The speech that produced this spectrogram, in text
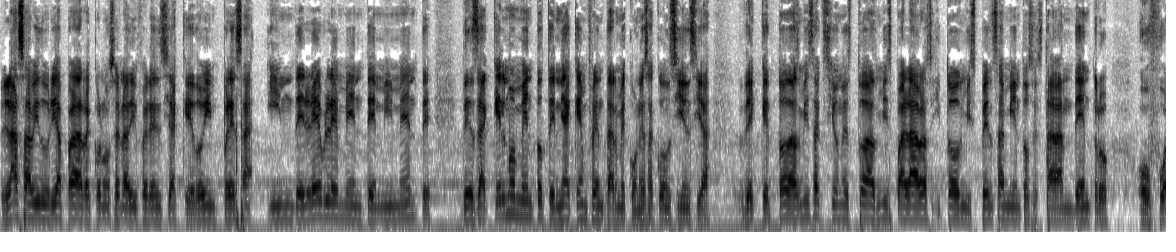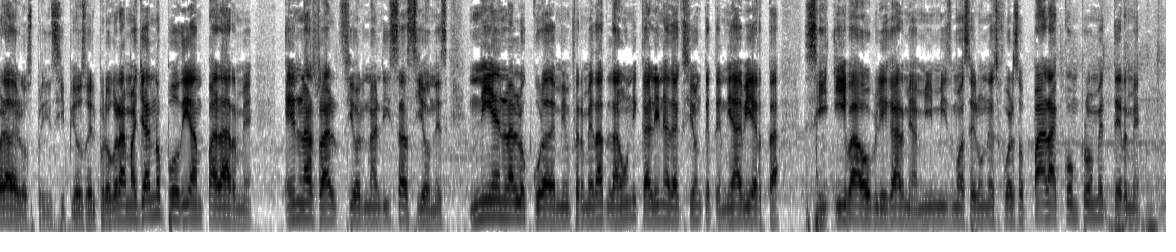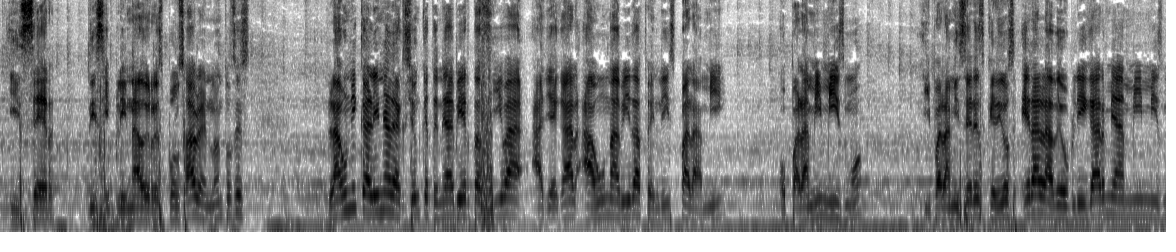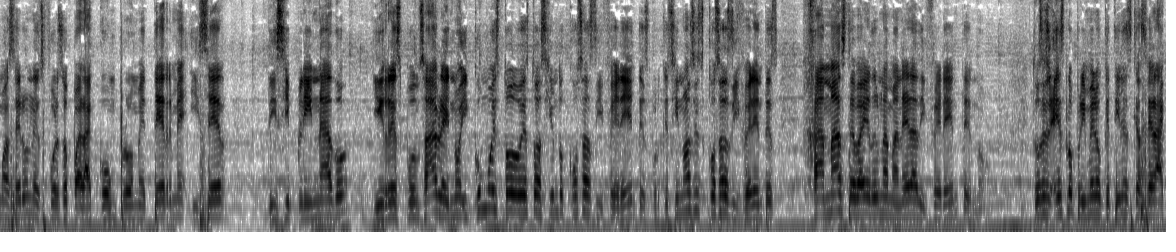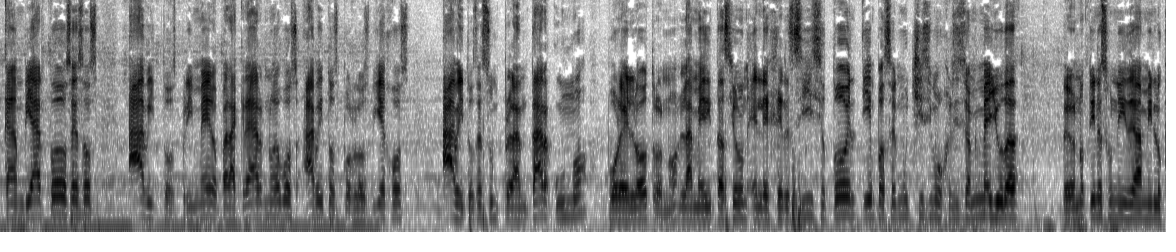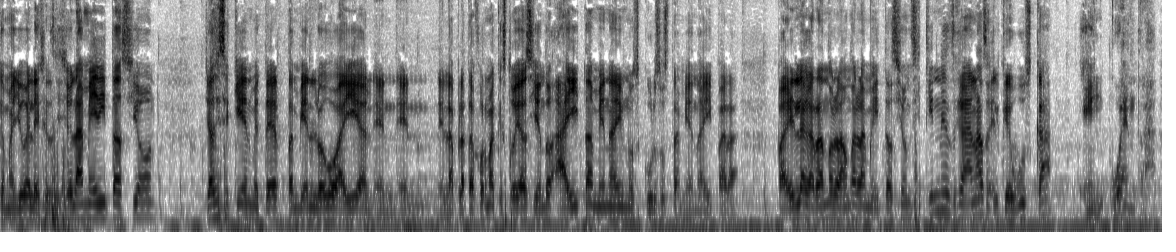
la sabiduría para reconocer la diferencia quedó impresa indeleblemente en mi mente. Desde aquel momento tenía que enfrentarme con esa conciencia de que todas mis acciones, todas mis palabras y todos mis pensamientos estaban dentro o fuera de los principios del programa. Ya no podían pararme en las racionalizaciones ni en la locura de mi enfermedad. La única línea de acción que tenía abierta si iba a obligarme a mí mismo a hacer un esfuerzo para comprometerme y ser disciplinado y responsable, ¿no? Entonces, la única línea de acción que tenía abierta si iba a llegar a una vida feliz para mí o para mí mismo y para mis seres queridos era la de obligarme a mí mismo a hacer un esfuerzo para comprometerme y ser disciplinado y responsable, ¿no? ¿Y cómo es todo esto haciendo cosas diferentes? Porque si no haces cosas diferentes, jamás te va a ir de una manera diferente, ¿no? Entonces es lo primero que tienes que hacer, a cambiar todos esos hábitos primero, para crear nuevos hábitos por los viejos hábitos. Es un plantar uno por el otro, ¿no? La meditación, el ejercicio, todo el tiempo hacer muchísimo ejercicio. A mí me ayuda, pero no tienes una idea a mí lo que me ayuda el ejercicio, la meditación ya si se quieren meter también luego ahí en, en, la plataforma que estoy haciendo, ahí también hay unos cursos también ahí para, para irle agarrando la onda a la meditación. Si tienes ganas, el que busca, encuentra.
